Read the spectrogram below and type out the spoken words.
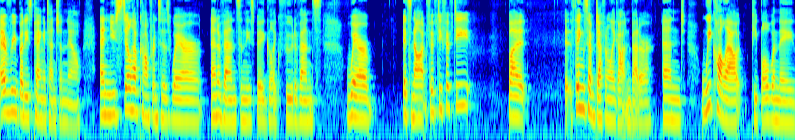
everybody's paying attention now. And you still have conferences where and events and these big like food events where it's not 50-50, but things have definitely gotten better and we call out people when they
